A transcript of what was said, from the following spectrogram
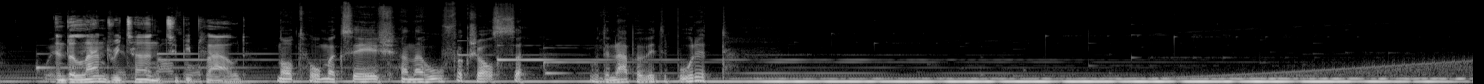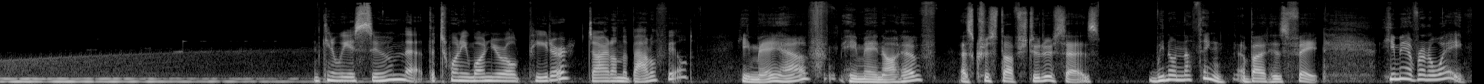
and the land returned to be ploughed. Not rum gesehen, an Haufen geschossen und daneben wieder gebaut. And can we assume that the 21 year old Peter died on the battlefield? He may have, he may not have. As Christoph Studer says, we know nothing about his fate. He may have run away,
